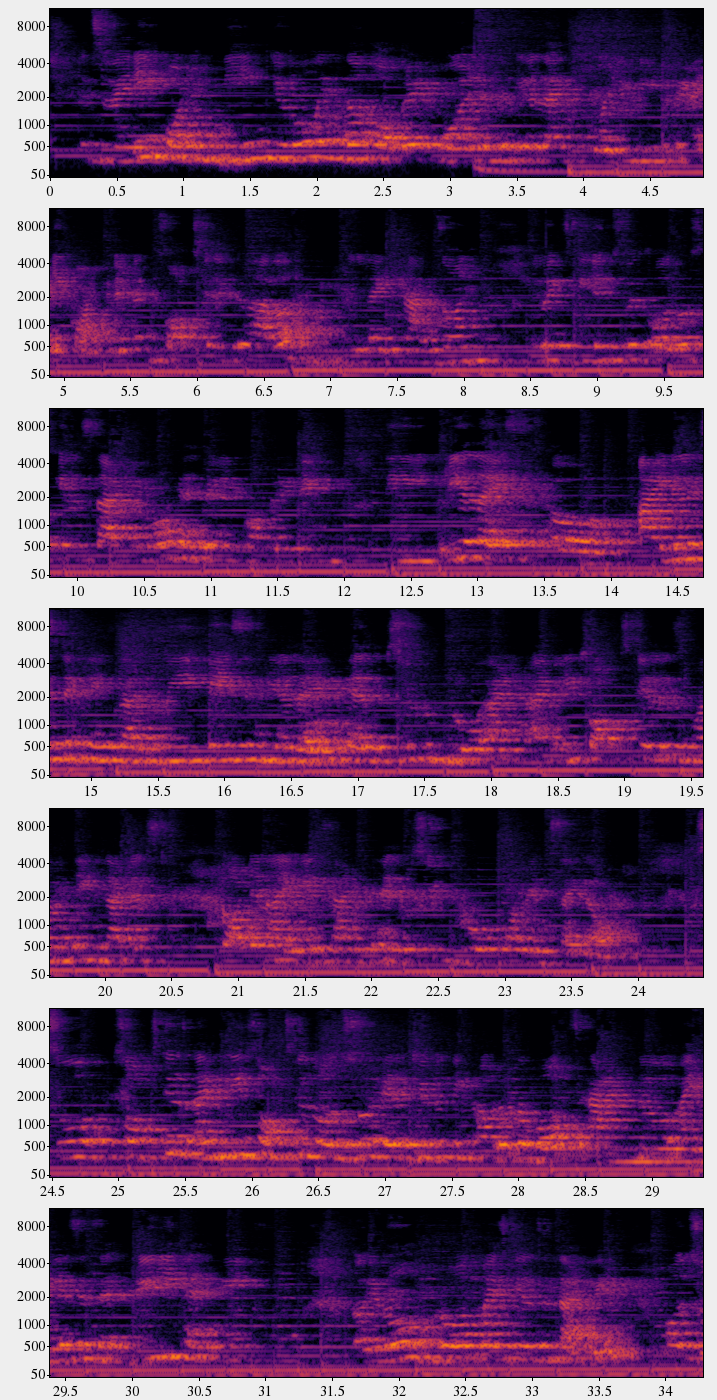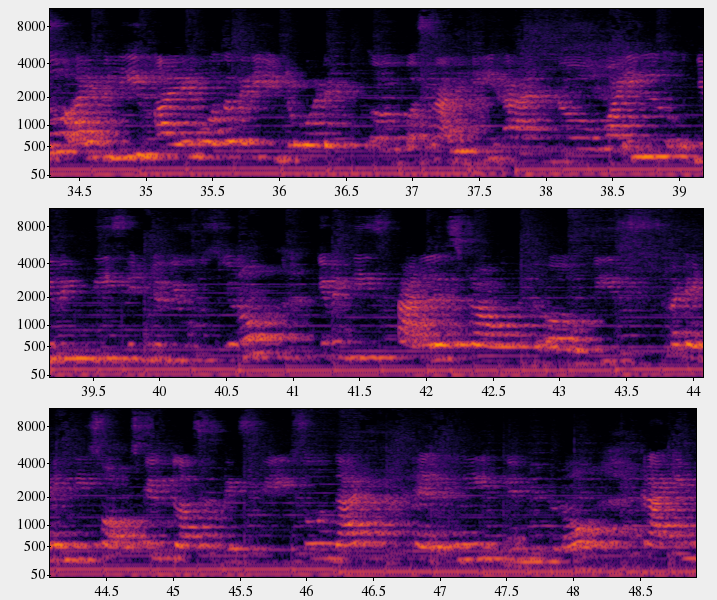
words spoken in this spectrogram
It's very important being, you know, in the corporate world, in the real life world, you need to be very confident and soft skilled to have a like hands-on you know, experience with all those skills that you know help in incorporating the real life uh, idealistic things that we face in real life helps you to grow and I believe soft skill is one thing that is taught in IBS and helps you grow from inside out. So soft skills, I believe soft skills also uh, IBS is really helped me uh, you know, grow up my skills in that way. Also, I believe I was a very introverted uh, personality, and uh, while giving these interviews, you know, giving these panelists round, uh, these attending these soft skill classes basically, so that helped me in you know cracking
